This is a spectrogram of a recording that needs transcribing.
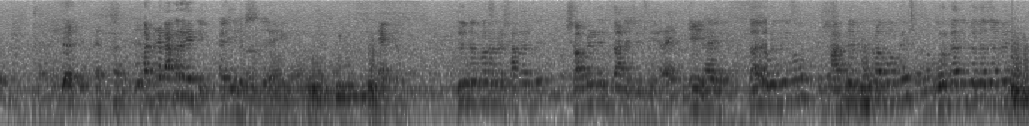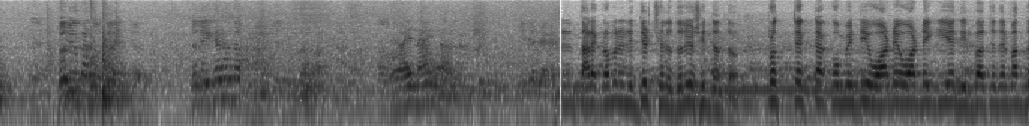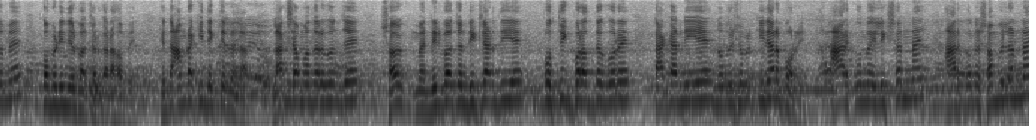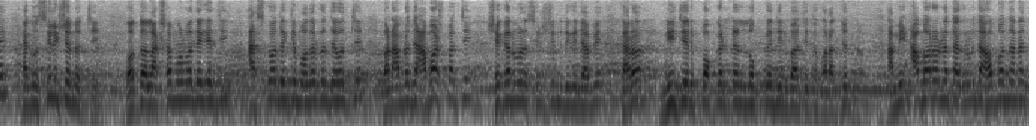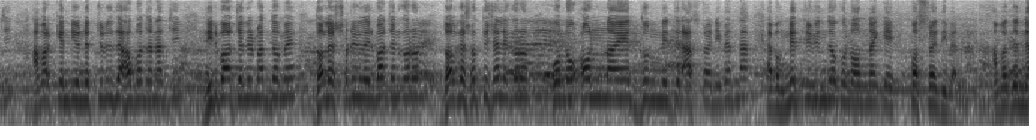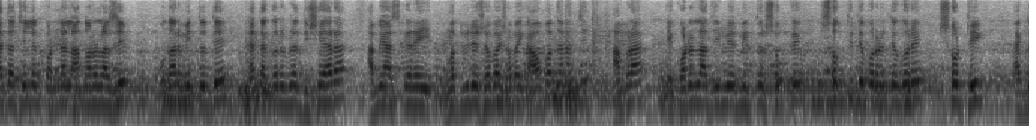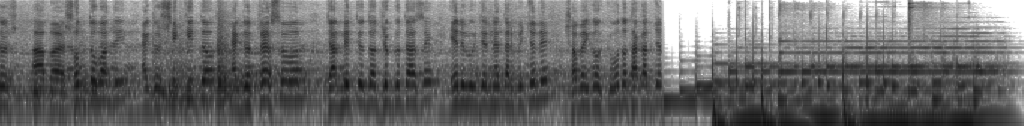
বাকরে খেতে। এক নম্বর নম্বর হলো সামনে সবের রাইট তাহলে দিব সামনে হবে ওর কাছে চলে যাবে। দলীয় কাছে চলে তাহলে এখানে তো তারেক রহমানের নির্দেশ ছিল দলীয় সিদ্ধান্ত। প্রত্যেকটা কমিটি ওয়ার্ডে ওয়ার্ডে গিয়ে নির্বাচনের মাধ্যমে কমিটি নির্বাচন করা হবে। কিন্তু আমরা কি দেখতে পেলাম? লাকসা মাদারগঞ্জে সব নির্বাচন ডিক্লেয়ার দিয়ে প্রতীক বরাদ্দ করে টাকা নিয়ে নবীন নমিনেশন কেনার পরে আর কোনো ইলেকশন নাই, আর কোনো সম্মেলন নাই, এখন সিলেকশন হচ্ছে। গত লাকসামর্মা দেখেছি, আজকেও দেখছি মদরগঞ্জে হচ্ছে বাট আমরা যে আবাস পাচ্ছি, সেখানে মানে সিলেকশনের দিকে যাবে, কারণ নিজের পকেটের লোককে নির্বাচিত করার জন্য। আমি আবারও নেতাকর্মীদের আহ্বান জানাচ্ছি, আমার কেন্দ্রীয় নেতৃত্বদের আহ্বান জানাচ্ছি, নির্বাচনের মাধ্যমে দলের সঠিক নির্বাচন করুন, দলকে শক্তিশালী করুন, কোনো অন্যায়ের দুর্নীতির আশ্রয় নেবেন না এবং নেতৃবৃন্দ কোনো অন্যায়কে প্রশ্রয় দিবেন না। আমাদের নেতা ছিলেন কর্নেল আনোয়ারুল আজিম, ওনার মৃত্যুতে নেতাকর্মীরা দিশেহারা। আমি আজকের এই মতবিরোধী সভায় সবাইকে আহ্বান জানাচ্ছি, আমরা এই কর্নেল আজিমের মৃত্যুর শোককে শক্তিতে পরিণত করে সঠিক একজন সত্যবাদী, একজন শিক্ষিত, একজন ট্রেসবল যার নেতৃত্ব যোগ্যতা আছে এর নেতার পিছনে সবাইকে ঐক্যবদ্ধ থাকার জন্য।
